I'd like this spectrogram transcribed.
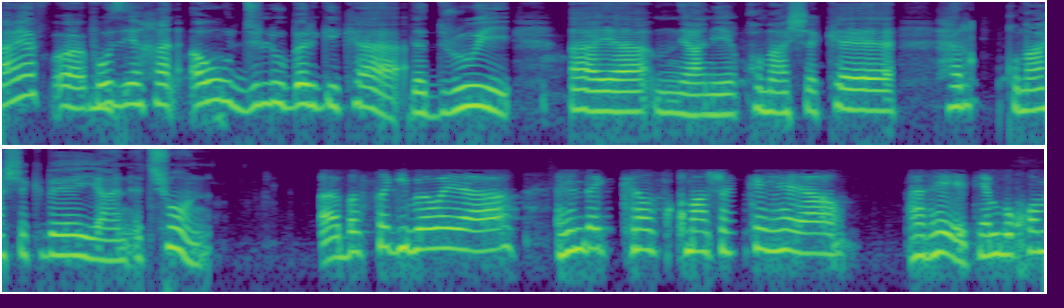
ئایا فۆزیە خان ئەو جل و بەرگی کە دە دروی ئایا ینی قوماشەکە هەر قوماشک بێ یان چۆن بەستەگی بەوەیە هندێک کەس قماشەکەی هەیە هەر هەیە تێم بخۆم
